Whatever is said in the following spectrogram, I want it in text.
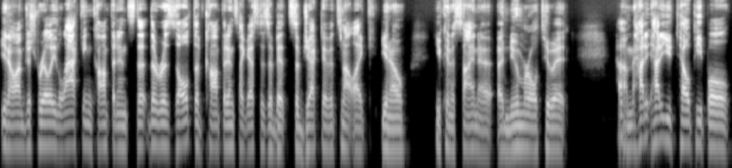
you know, I'm just really lacking confidence, the the result of confidence, I guess, is a bit subjective. It's not like, you know, you can assign a, a numeral to it. Um, how do how do you tell people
